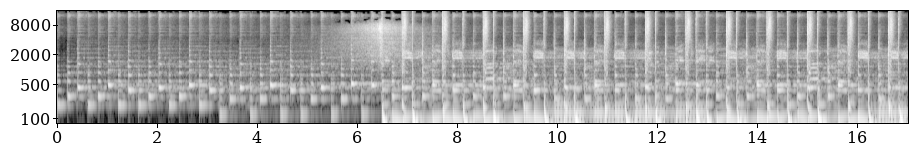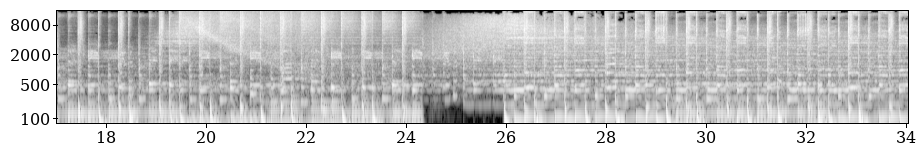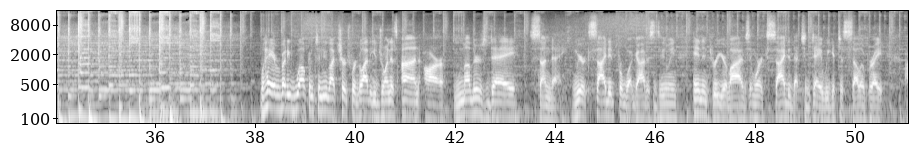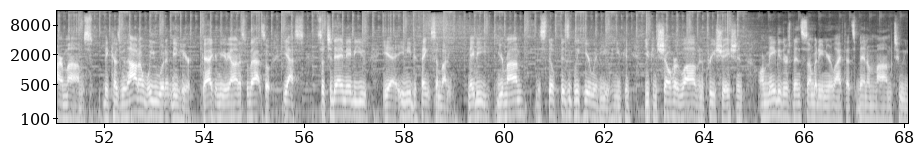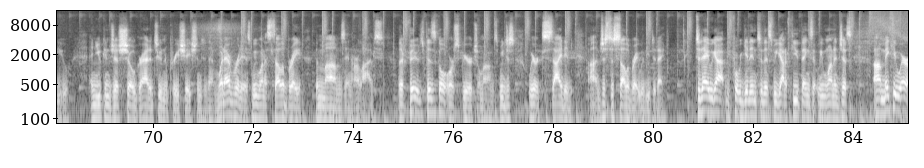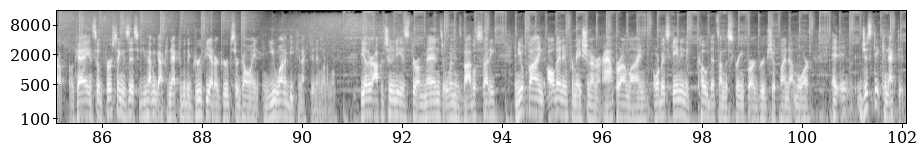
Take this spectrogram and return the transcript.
Well, welcome to NewLife Church. We're glad that you joined us on our Mother's Day Sunday. We're excited for what God is doing in and through your lives, and we're excited that today we get to celebrate our moms because without them, we wouldn't be here. Okay, I can be honest with that. So, yes, so today maybe you, yeah, you need to thank somebody. Maybe your mom is still physically here with you, and you can you can show her love and appreciation or maybe there's been somebody in your life that's been a mom to you and you can just show gratitude and appreciation to them. Whatever it is, we want to celebrate the moms in our lives. Whether physical or spiritual moms. We just, we're excited uh, just to celebrate with you today. Today, we got, before we get into this, we got a few things that we want to just uh, make you aware of, okay? And so the first thing is this if you haven't got connected with a group yet, our groups are going and you want to be connected in one of them. The other opportunity is through our men's or women's Bible study. And you'll find all that information on our app or online, or by scanning the code that's on the screen for our groups, you'll find out more. And, and just get connected.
